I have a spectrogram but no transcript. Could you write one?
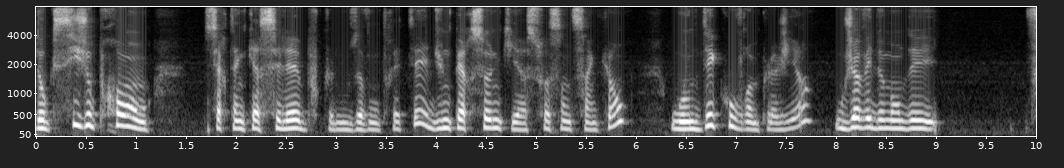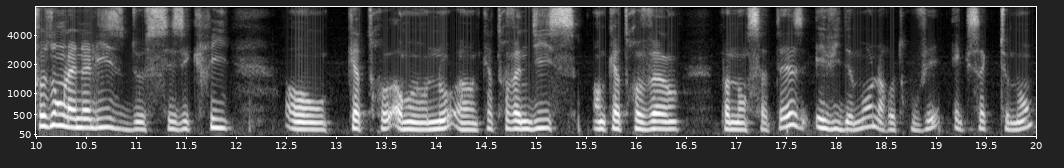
Donc si je prends certains cas célèbres que nous avons traités d'une personne qui a 65 ans, où on découvre un plagiat, où j'avais demandé, faisons l'analyse de ses écrits en, 90, en 80, pendant sa thèse, évidemment, on a retrouvé exactement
